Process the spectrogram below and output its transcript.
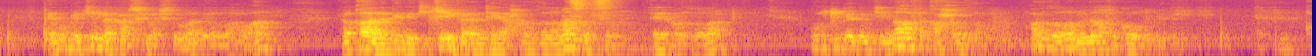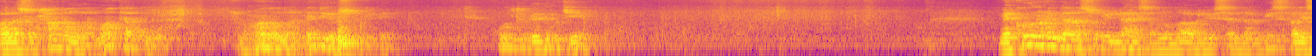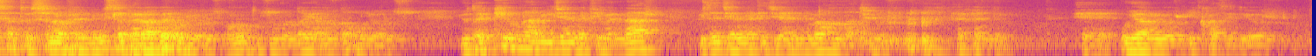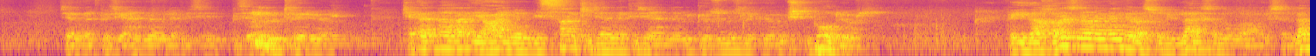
Ebu Bekir'le karşılaştım radıyallahu anh. Fekale dedi ki keyfe ente ya Hanzala nasılsın ey Hanzala? Kultu dedim ki nafika Hanzala. Hanzala münafık oldu dedi. Kale subhanallah ma tekul Subhanallah ne diyorsun? dedi. Kultu dedim ki Nekunu inde Resulillah sallallahu aleyhi ve sellem biz aleyhissalatü vesselam Efendimizle beraber oluyoruz. Onun huzurunda yanında oluyoruz. Yudekkiruna bil cenneti ve nar bize cenneti cehennemi anlatıyor. Efendim e, uyarıyor, ikaz ediyor. Cennet ve cehennemle bizi bize öğüt veriyor. Ki enna ra'yi aynen biz sanki cenneti cehennemi gözümüzle görmüş gibi oluyoruz. Ve izâ haracna min indi Resulillah sallallahu aleyhi ve sellem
